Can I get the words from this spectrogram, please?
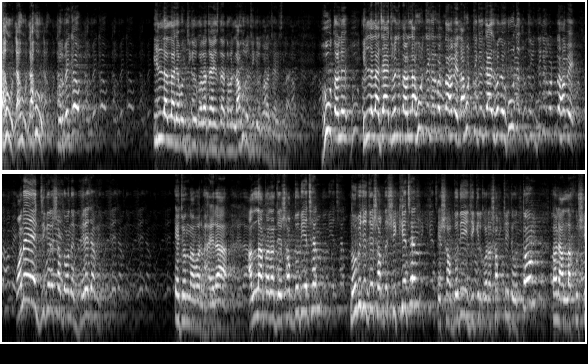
লাহু লাহু লাহু, করবে কেউ? ইল্লাল্লাহ যেমন জিকির করা যায় না, তাহলে লাহুরও জিকির করা যায় না। হু, তাহলে ইল্লাল্লাহ জায়েজ হলে তাহলে লাহুর জিকির করতে হবে। লাহুর জিকির জায়েজ হলে হু জিকির করতে হবে। অনেক জিকিরের শব্দ অনেক বেড়ে যাবে। এজন্য আমার ভাইরা আল্লাহ তাআলা যে শব্দ দিয়েছেন নবীজি যে শব্দ শিখিয়েছেন এই শব্দ দিয়ে জিকির করা সবচেয়ে উত্তম। তাহলে আল্লাহ খুশি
